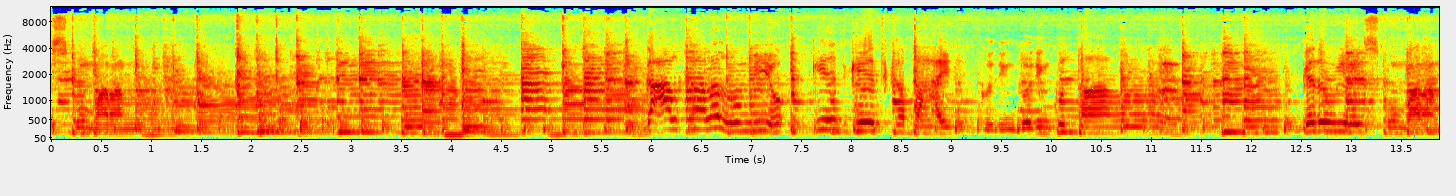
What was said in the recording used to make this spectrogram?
isku maran geedgeed ka baxay godingodin ku taal gadowya isku maran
